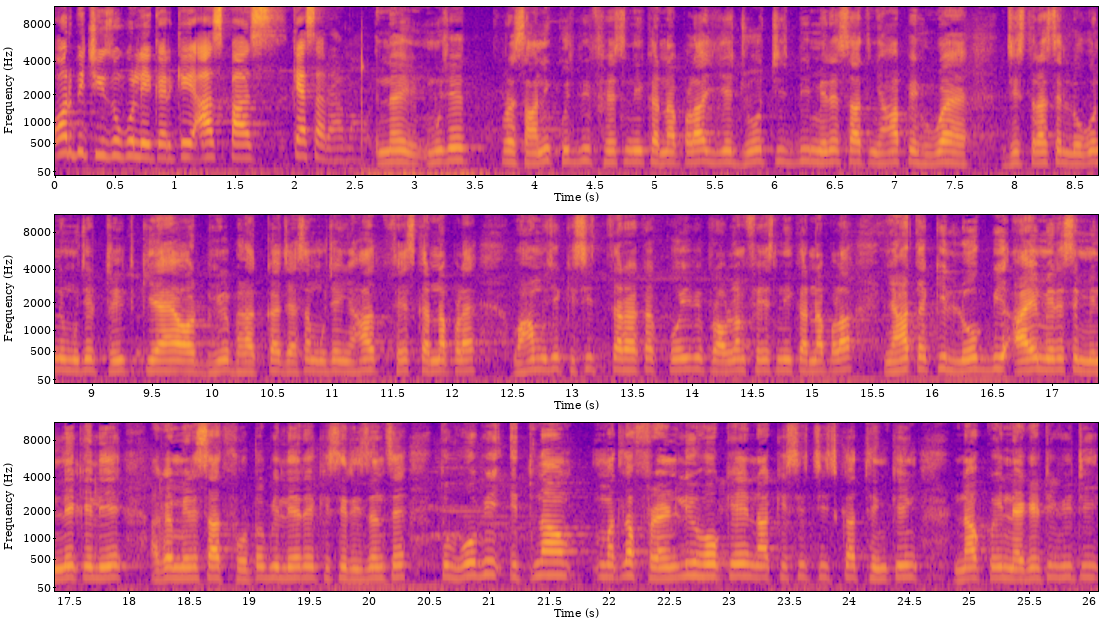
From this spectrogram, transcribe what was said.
और भी चीज़ों को लेकर के आसपास कैसा रहा माहौल? नहीं, मुझे परेशानी कुछ भी फेस नहीं करना पड़ा। ये जो चीज़ भी मेरे साथ यहाँ पे हुआ है, जिस तरह से लोगों ने मुझे ट्रीट किया है और भीड़ भड़क्का जैसा मुझे यहाँ फेस करना पड़ा है, वहाँ मुझे किसी तरह का कोई भी प्रॉब्लम फेस नहीं करना पड़ा। यहाँ तक कि लोग भी आए मेरे से मिलने के लिए, अगर मेरे साथ फ़ोटो भी ले रहे किसी रीज़न से तो वो भी इतना मतलब फ्रेंडली हो के ना किसी चीज़ का थिंकिंग ना कोई नेगेटिविटी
